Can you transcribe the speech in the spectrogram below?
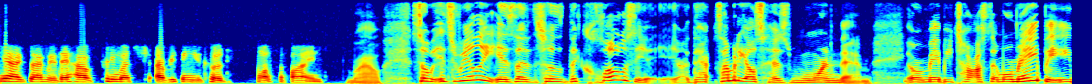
Yeah, exactly. They have pretty much everything you could want to find. Wow. So it's really is a, so the clothes eh, eh, that somebody else has worn them, or maybe tossed them, or maybe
